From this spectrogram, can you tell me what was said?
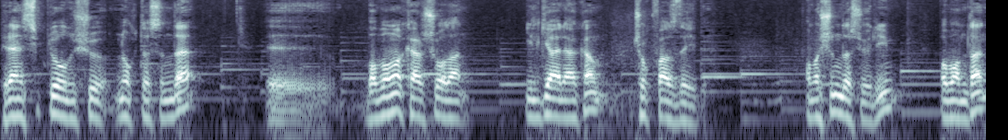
prensipli oluşu noktasında e, babama karşı olan ilgi alakam çok fazlaydı. Ama şunu da söyleyeyim, babamdan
